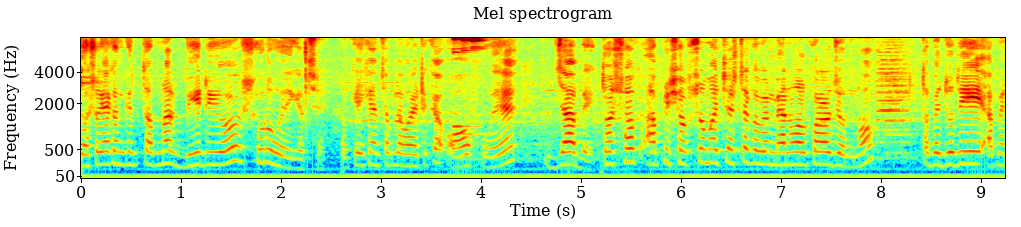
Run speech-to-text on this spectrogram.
দর্শক, এখন কিন্তু আপনার ভিডিও শুরু হয়ে গেছে ওকে এখানে চাপলে আবার এটাকে অফ হয়ে যাবে। দর্শক, আপনি সবসময় চেষ্টা করবেন ম্যানুয়াল করার জন্য। তবে যদি আপনি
